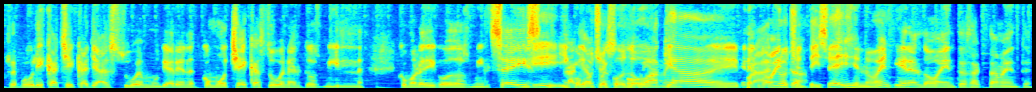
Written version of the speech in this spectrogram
República Checa ya estuvo en mundial, en, como Checa estuvo en el 2000, como le digo, 2006. Sí, y, como pues, Checoslovaquia eh, por el, 86 y el 90. Y en el 90, exactamente.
